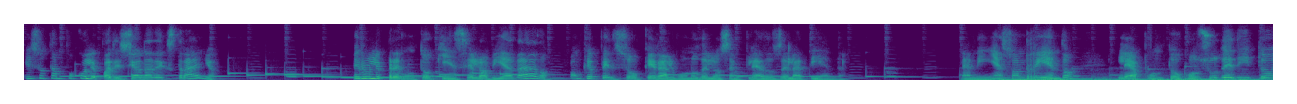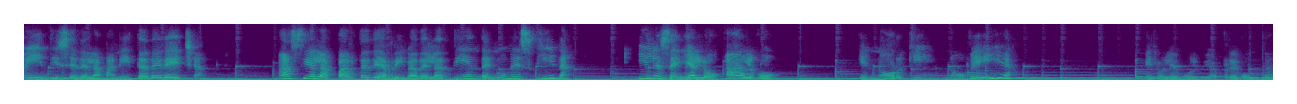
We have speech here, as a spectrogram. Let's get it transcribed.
Eso tampoco le pareció nada extraño, pero le preguntó quién se lo había dado, aunque pensó que era alguno de los empleados de la tienda. La niña sonriendo le apuntó con su dedito índice de la manita derecha hacia la parte de arriba de la tienda en una esquina y le señaló algo que Norky no veía. Pero le volvió a preguntar,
